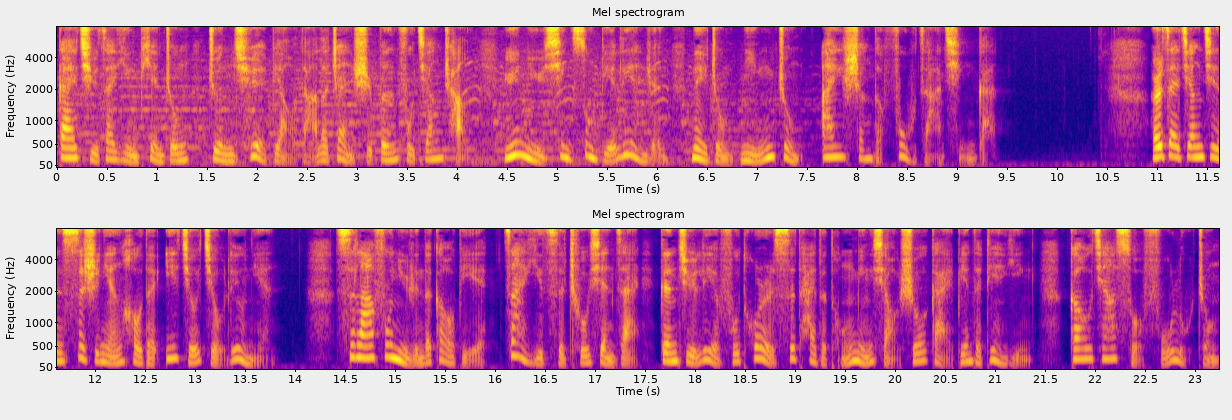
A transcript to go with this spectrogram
该曲在影片中准确表达了战士奔赴疆场与女性送别恋人那种凝重哀伤的复杂情感。而在将近四十年后的一九九六年，斯拉夫女人的告别再一次出现在根据列夫·托尔斯泰的同名小说改编的电影《高加索俘虏》中。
